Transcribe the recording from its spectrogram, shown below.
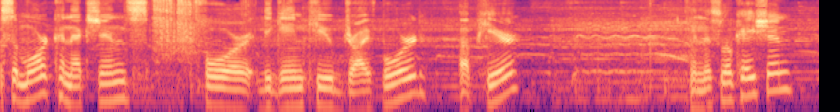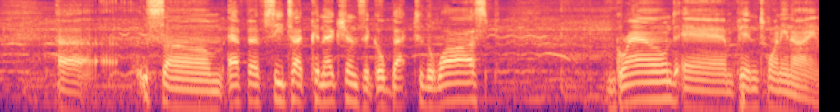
Some more connections for the GameCube drive board up here in this location. Uh, some FFC type connections that go back to the WASP, ground, and pin 29.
